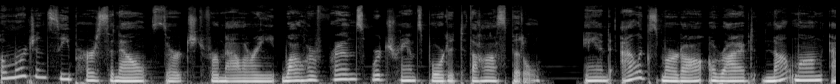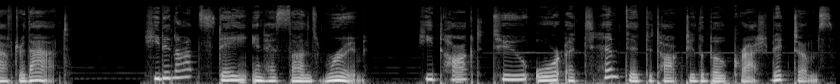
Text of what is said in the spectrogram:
Emergency personnel searched for Mallory while her friends were transported to the hospital, and Alex Murdaugh arrived not long after that. He did not stay in his son's room. He talked to or attempted to talk to the boat crash victims,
